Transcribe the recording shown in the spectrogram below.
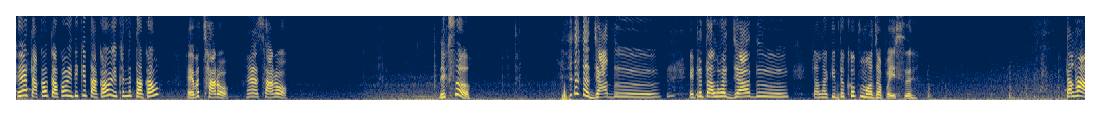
হ্যাঁ তাকাও তাকাও, এদিকে তাকাও, এখানে তাকাও। এবার ছাড়ো। হ্যাঁ ছাড়ো। দেখছ? জাদু। এটা তালহার জাদু। তালহা কিন্তু খুব মজা পাইছে। তালহা?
